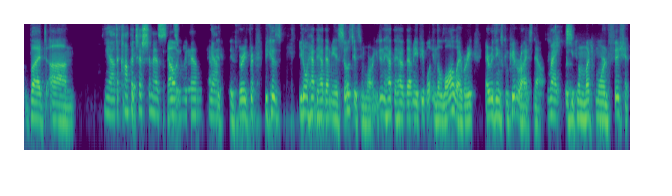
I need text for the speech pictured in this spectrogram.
but um yeah the competition is, now, is real yeah it, it's very because you don't have to have that many associates anymore. You didn't have to have that many people in the law library. Everything's computerized now. Right. It's become much more efficient.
